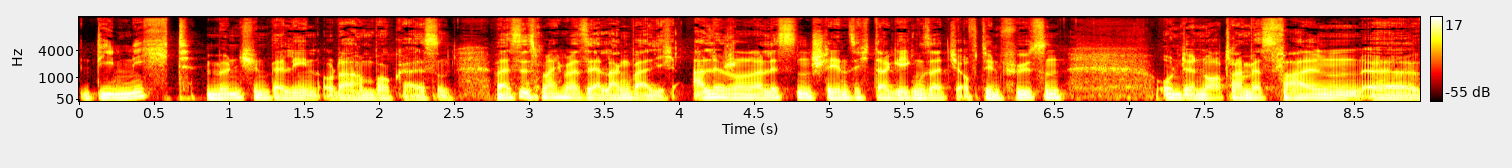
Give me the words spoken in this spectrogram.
die nicht München, Berlin oder Hamburg heißen. Weil es ist manchmal sehr langweilig. Alle Journalisten stehen sich da gegenseitig auf den Füßen. Und in Nordrhein-Westfalen, äh,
